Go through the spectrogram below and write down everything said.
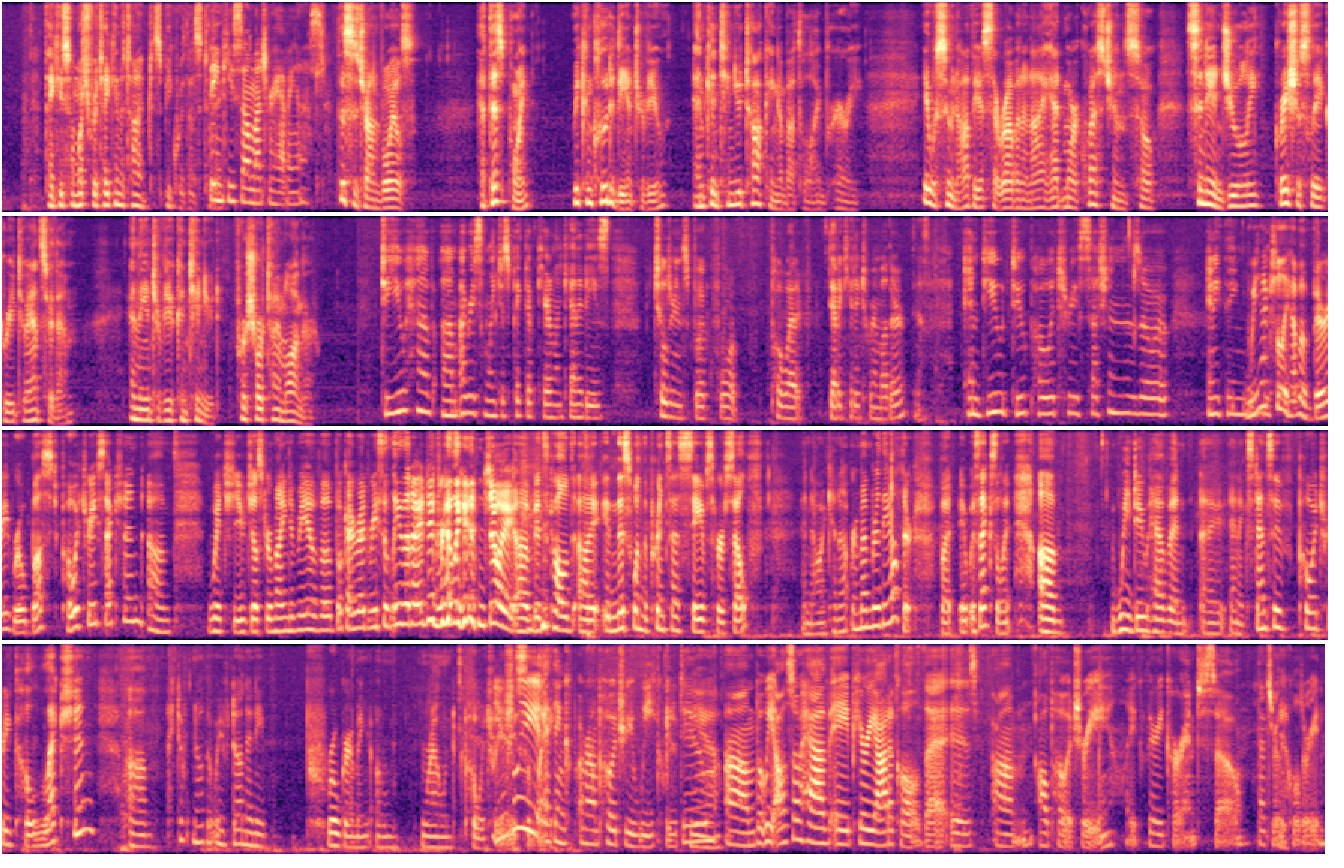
Thank you so much for taking the time to speak with us today. Thank you so much for having us. This is Jon Voils. At this point, we concluded the interview and continued talking about the library. It was soon obvious that Robin and I had more questions, so Cindy and Julie graciously agreed to answer them, and the interview continued for a short time longer. Do you have? Um, I recently just picked up Carolyn Kennedy's children's book for poet dedicated to her mother. Yes. And do you do poetry sessions or anything? We actually have a very robust poetry section, um, which you just reminded me of a book I read recently that I did really enjoy. Um, it's called, uh, in this one, The Princess Saves Herself. And now I cannot remember the author, but it was excellent. Um, we do have an, a, an extensive poetry collection. Um, I don't know that we've done any programming um, around poetry Usually, recently. I think around Poetry Week we do. Um, but we also have a periodical that is um, all poetry, like very current. So that's really Yeah. cool to read.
